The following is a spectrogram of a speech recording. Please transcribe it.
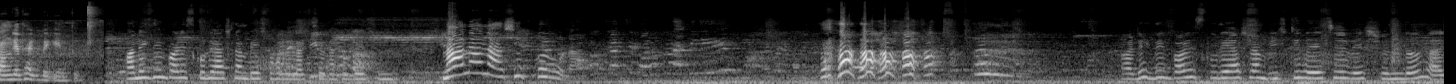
সঙ্গে থাকবে কিন্তু। অনেকদিন পরে স্কুলে আসলাম, বেশ ভালো লাগছে, দেখো, বেশ শিফট করব না। অনেকদিন পরে স্কুলে আসলাম, বৃষ্টি হয়েছে, বেশ সুন্দর। আর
